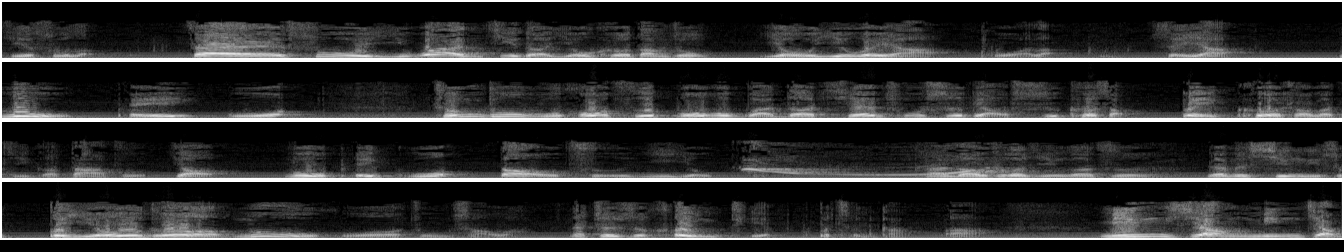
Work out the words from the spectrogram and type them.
结束了，在数以万计的游客当中，有一位啊火了，谁呀？陆培国，成都武侯祠博物馆的前出师表石刻上。被刻上了几个大字，叫“陆培国到此一游”。看到这几个字，人们心里是不由得怒火中烧啊！那真是恨铁不成钢啊！名相名将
